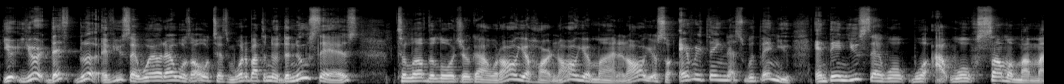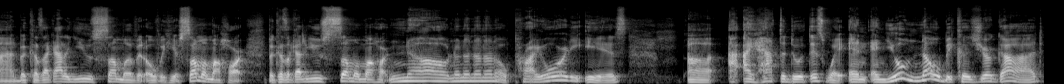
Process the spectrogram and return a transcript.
You're, you're this look. If you say, "Well, that was Old Testament," what about the New? The New says to love the Lord your God with all your heart and all your mind and all your soul, everything that's within you. And then you said, "Well, well, I, well, some of my mind because I got to use some of it over here, some of my heart because I got to use some of my heart." No, no, no, no, no, no. Priority is uh, I, I, have to do it this way. And, and you'll know because your God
